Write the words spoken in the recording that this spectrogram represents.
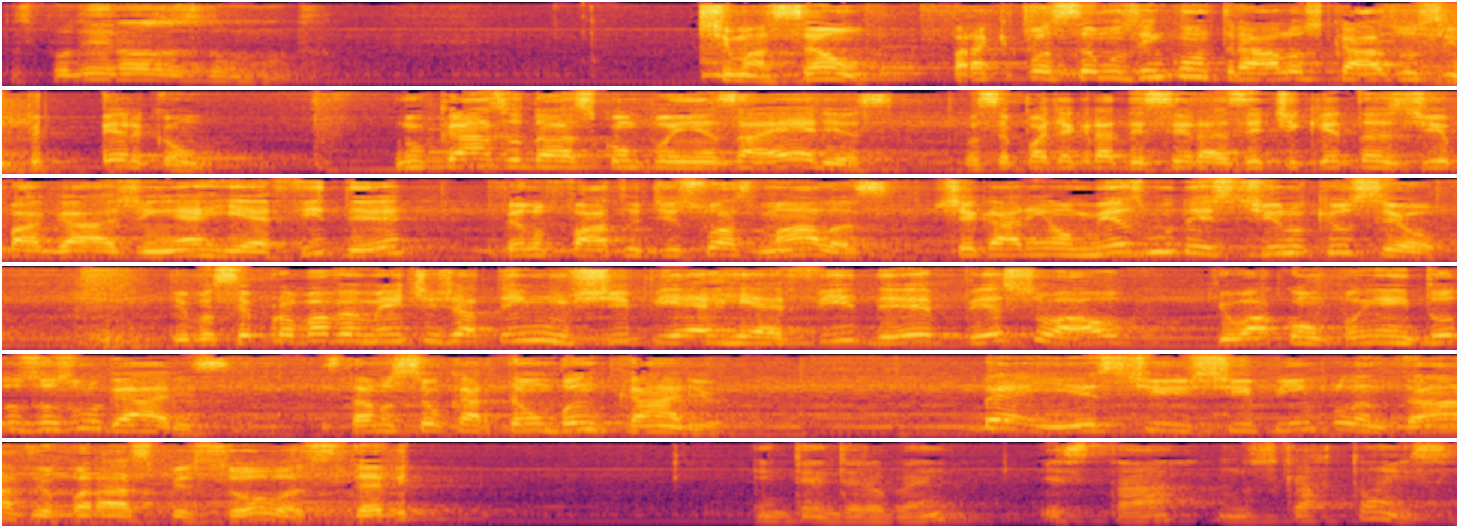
dos poderosos do mundo. Estimação para que possamos encontrá-los caso se percam. No caso das companhias aéreas, você pode agradecer às etiquetas de bagagem RFD pelo fato de suas malas chegarem ao mesmo destino que o seu. E você provavelmente já tem um chip RFID pessoal que o acompanha em todos os lugares. Está no seu cartão bancário. Bem, este chip implantável para as pessoas deve Entenderam bem? Está nos cartões.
